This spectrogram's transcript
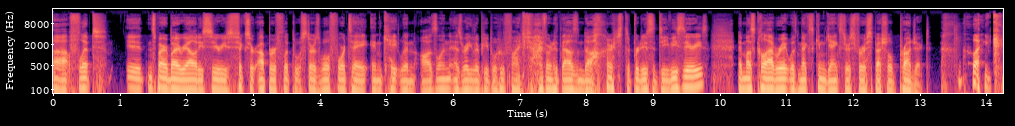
uh flipped it inspired by a reality series Fixer Upper. Flipped stars Will Forte and Kaitlin Olson as regular people who find five hundred thousand dollars to produce a TV series and must collaborate with Mexican gangsters for a special project. like,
